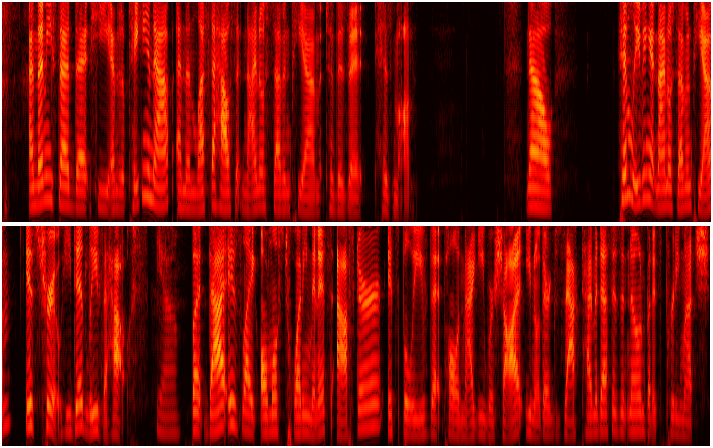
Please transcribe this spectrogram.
and then he said that he ended up taking a nap and then left the house at 9:07 p.m. to visit his mom. Now, him leaving at 9:07 p.m. is true. He did leave the house. Yeah. But that is like almost 20 minutes after it's believed that Paul and Maggie were shot. You know, their exact time of death isn't known, but it's pretty much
